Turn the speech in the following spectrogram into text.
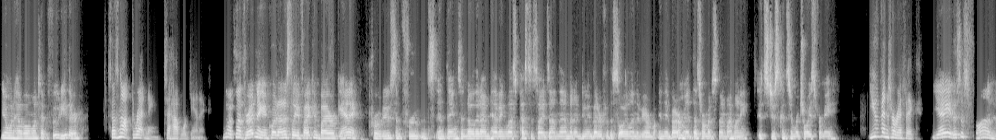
You don't want to have all one type of food either. So it's not threatening to have organic. No, it's not threatening. And quite honestly, if I can buy organic produce and fruit and, and things and know that I'm having less pesticides on them and I'm doing better for the soil and the, in the environment, that's where I'm going to spend my money. It's just consumer choice for me. You've been terrific. Yay, this is fun.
